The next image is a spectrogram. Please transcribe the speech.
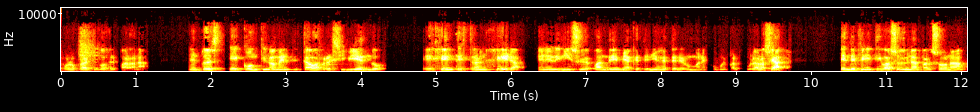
por los prácticos del Paraná. Entonces, eh, continuamente estaba recibiendo eh, gente extranjera en el inicio de pandemia que tenía que tener un manejo muy particular. O sea, en definitiva, soy una persona,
